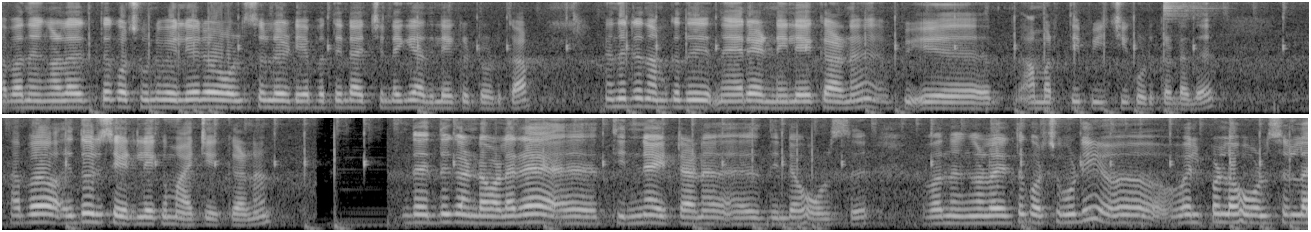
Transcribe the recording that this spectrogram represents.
അപ്പോൾ നിങ്ങളടുത്ത് കുറച്ചും കൂടി വലിയൊരു ഹോൾസ് ഉള്ള ഇടിയപ്പത്തിന്റെ അച്ചുണ്ടെങ്കിൽ അതിലേക്ക് ഇട്ട് കൊടുക്കാം. എന്നിട്ട് നമുക്കിത് നേരെ എണ്ണയിലേക്കാണ് അമർത്തി പീച്ചി കൊടുക്കേണ്ടത്. അപ്പോൾ ഇതൊരു സൈഡിലേക്ക് മാറ്റി വെക്കുകയാണ് ഇത് ഇത് കണ്ടോ വളരെ തിന്നായിട്ടാണ് ഇതിന്റെ ഹോൾസ്. അപ്പോൾ നിങ്ങളടുത്ത് കുറച്ചും കൂടി വലിപ്പമുള്ള ഹോൾസ് ഉള്ള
